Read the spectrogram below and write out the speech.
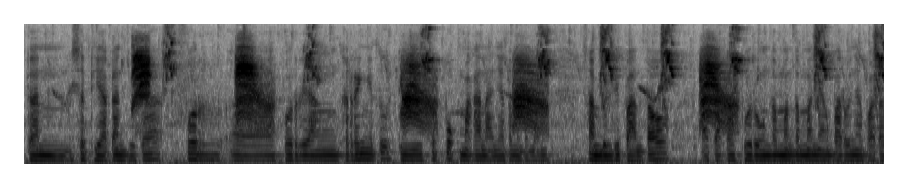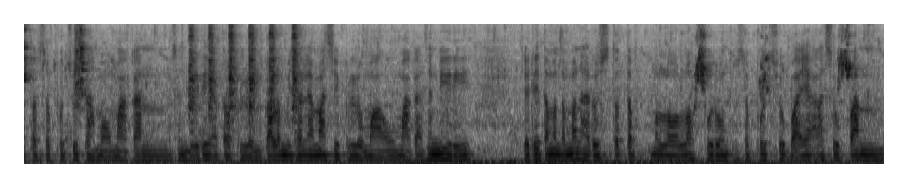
dan sediakan juga fur uh, fur yang kering itu di sepuk makanannya teman-teman sambil dipantau apakah burung teman-teman yang paruhnya patah tersebut sudah mau makan sendiri atau belum. Kalau misalnya masih belum mau makan sendiri jadi teman-teman harus tetap meloloh burung tersebut supaya asupan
